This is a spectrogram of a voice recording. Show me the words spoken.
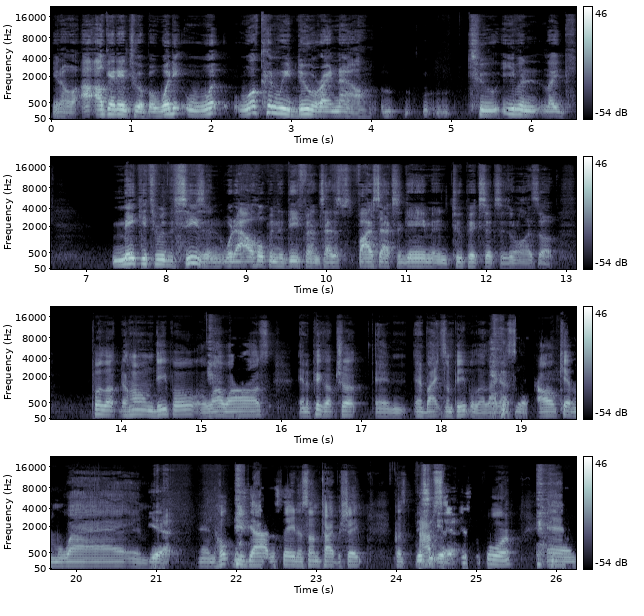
You know, I'll get into it, but what do, what what can we do right now to even like make it through the season without hoping the defense has five sacks a game and two pick sixes and all that stuff. Pull up the Home Depot or Wawa's in a pickup truck and invite some people. Or like I said, call Kevin Mawae and yeah, and hope these guys will stay in some type of shape. Because I've said yeah. this before, and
